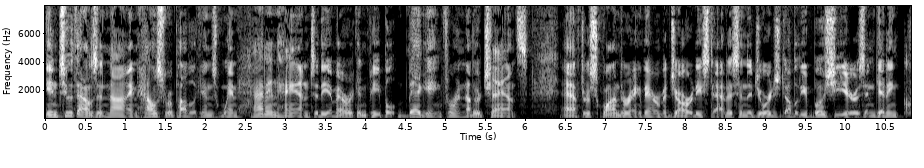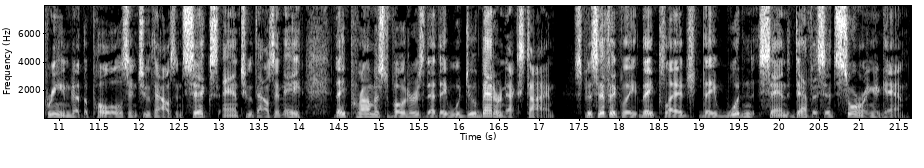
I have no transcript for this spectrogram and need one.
In 2009, House Republicans went hat in hand to the American people begging for another chance. After squandering their majority status in the George W. Bush years and getting creamed at the polls in 2006 and 2008, they promised voters that they would do better next time. Specifically, they pledged they wouldn't send deficits soaring again.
